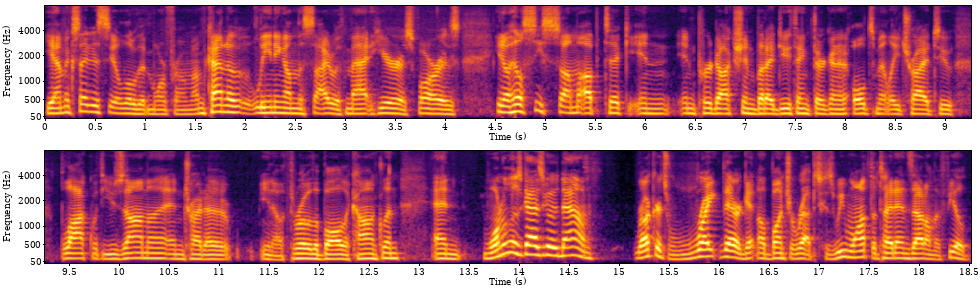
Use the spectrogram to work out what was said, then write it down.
Yeah, I'm excited to see a little bit more from him. I'm kind of leaning on the side with Matt here as far as, you know, he'll see some uptick in in production, but I do think they're going to ultimately try to block with Uzomah and try to, you know, throw the ball to Conklin. And one of those guys goes down. Ruckert's right there getting a bunch of reps because we want the tight ends out on the field.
